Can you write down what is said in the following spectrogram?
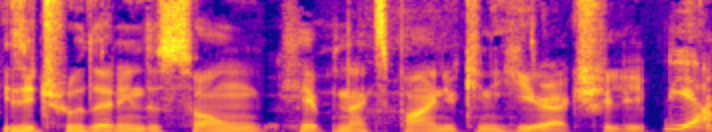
Is it true that in the song Hip Neck Spine you can hear actually yeah.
